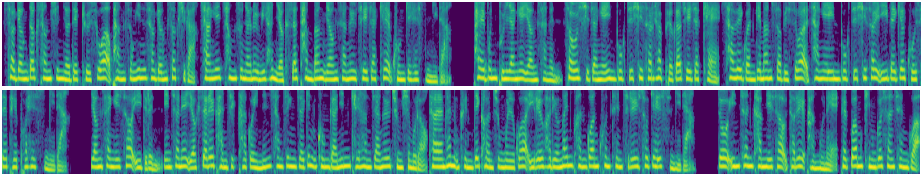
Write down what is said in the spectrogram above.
서경덕 성신여대 교수와 방송인 서경석 씨가 장애 청소년을 위한 역사 탐방 영상을 제작해 공개했습니다. 8분 분량의 영상은 서울시장애인 복지시설협회가 제작해 사회관계망 서비스와 장애인 복지시설 200여 곳에 배포했습니다. 영상에서 이들은 인천의 역사를 간직하고 있는 상징적인 공간인 개항장을 중심으로 다양한 근대 건축물과 이를 활용한 관광 콘텐츠를 소개했습니다. 또 인천 감리사우터를 방문해 백범 김구 선생과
